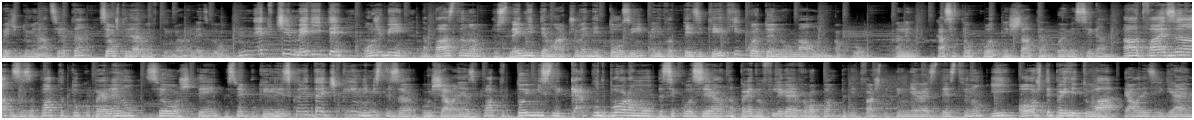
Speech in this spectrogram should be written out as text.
беше доминацията. Все още вярваме в треньора. Let's go. Ето, че медиите, може би на базата на последните матчове, не този, а идват тези критики, което е нормално, ако нали, така се тълкуват нещата. Кое ми сега? А, това е за, за заплата. Тук определено все още не сме покрили изискванията и че не мисли за повишаване на заплата. Той мисли как отбора му да се класира напред в Лига Европа. Преди това ще тренира естествено. И още преди това трябва да изиграем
